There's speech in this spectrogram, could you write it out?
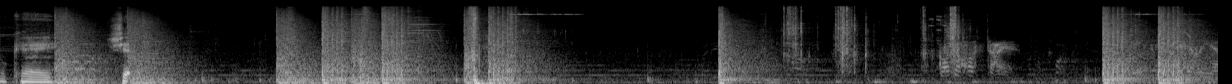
Okay. Shit. Got a hostile. Area.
